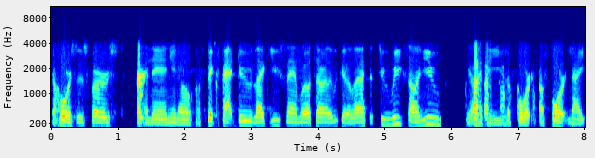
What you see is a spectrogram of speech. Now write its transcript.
the horses first and then you know a big fat dude like you Samuel Tarly we could have lasted two weeks on you you know, I think he used a fort a fortnight.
